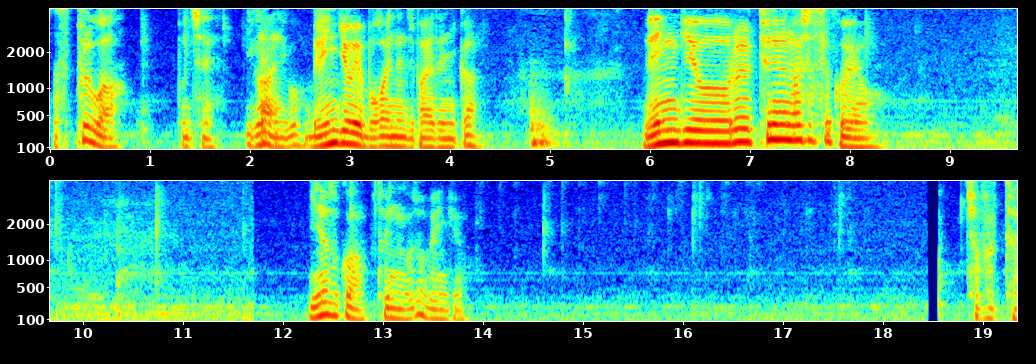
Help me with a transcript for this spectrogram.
자 스풀과 본체 이건 아니고 메인 기어에 뭐가 있는지 봐야 되니까 메인 기어를 튜닝을 하셨을 거예요. 이 녀석과 붙어 있는 거죠, 메인 기어. 볼트.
